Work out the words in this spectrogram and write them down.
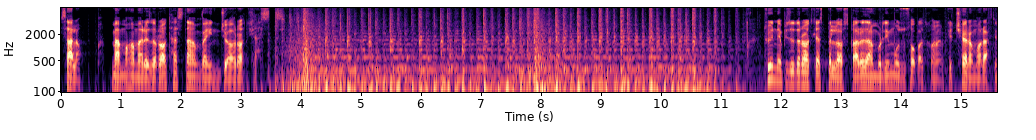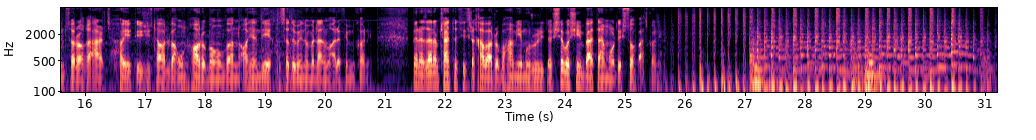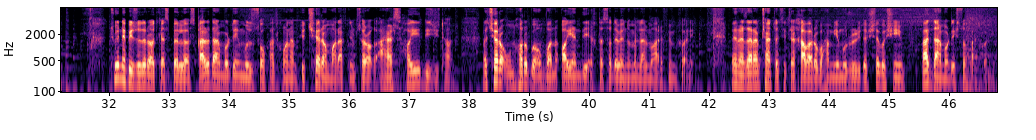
سلام. من محمد رضا راد هستم و اینجا رادکست. توی این اپیزود رادکست پلاس قرار در مورد این موضوع صحبت کنم که چرا ما رفتیم سراغ ارزهای دیجیتال و اونها رو به عنوان آینده اقتصاد بین الملل معرفی می‌کنیم. به نظرم چند تا تیتر خبر رو با هم یه مروری داشته باشیم بعد در موردش صحبت کنیم. توی این اپیزود رادکست پلاس قرار در مورد این موضوع صحبت کنم که چرا ما رفتیم سراغ ارزهای دیجیتال و چرا اونها رو به عنوان آینده اقتصاد بین الملل معرفی می‌کنیم. به نظرم چند تا تیتر خبر رو با هم یه مروری داشته باشیم بعد در موردش صحبت کنیم.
